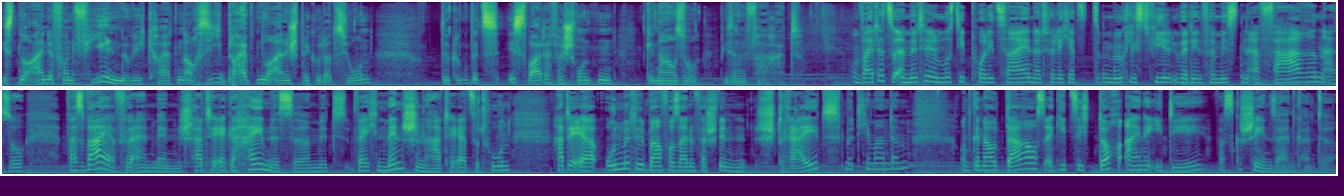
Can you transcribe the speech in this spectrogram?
ist nur eine von vielen Möglichkeiten. Auch sie bleibt nur eine Spekulation. Der Klungwitz ist weiter verschwunden, genauso wie sein Fahrrad. Um weiter zu ermitteln, muss die Polizei natürlich jetzt möglichst viel über den Vermissten erfahren. Also, was war er für ein Mensch? Hatte er Geheimnisse? Mit welchen Menschen hatte er zu tun? Hatte er unmittelbar vor seinem Verschwinden Streit mit jemandem? Und genau daraus ergibt sich doch eine Idee, was geschehen sein könnte.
